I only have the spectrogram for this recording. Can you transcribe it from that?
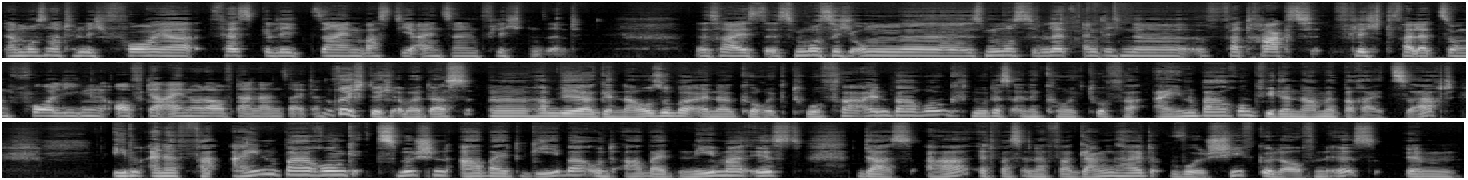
dann muss natürlich vorher festgelegt sein, was die einzelnen Pflichten sind. Das heißt, es muss sich um, äh, es muss letztendlich eine Vertragspflichtverletzung vorliegen auf der einen oder auf der anderen Seite. Richtig, aber das äh, haben wir ja genauso bei einer Korrekturvereinbarung, nur dass eine Korrekturvereinbarung, wie der Name bereits sagt, eben eine Vereinbarung zwischen Arbeitgeber und Arbeitnehmer ist, dass a. etwas in der Vergangenheit wohl schiefgelaufen ist im,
